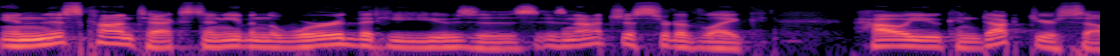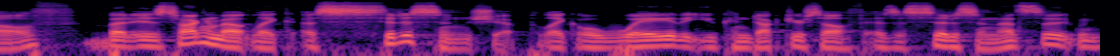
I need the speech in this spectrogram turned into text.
in this context, and even the word that he uses is not just sort of like how you conduct yourself, but is talking about like a citizenship, like a way that you conduct yourself as a citizen. That's the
